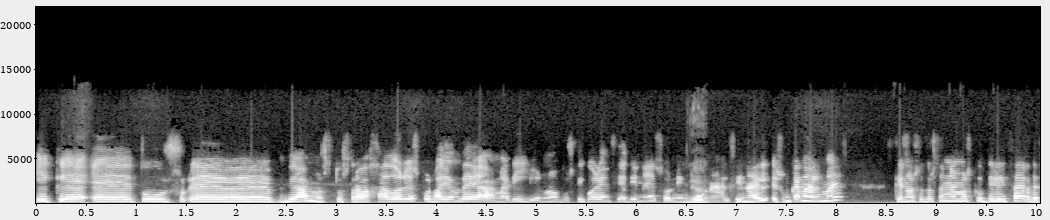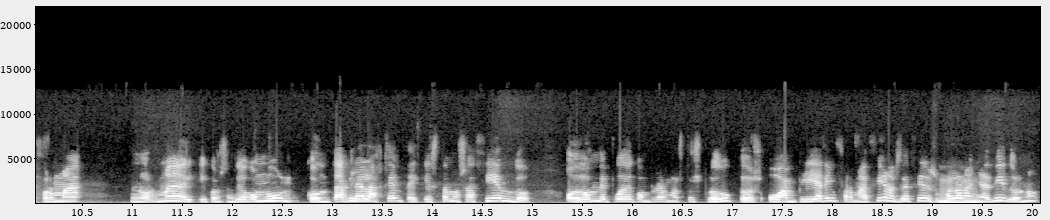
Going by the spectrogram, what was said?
y que eh, tus eh, digamos tus trabajadores pues vayan de amarillo no pues qué coherencia tiene eso ninguna. Al final es un canal más que nosotros tenemos que utilizar de forma normal y con sentido común contarle a la gente qué estamos haciendo o dónde puede comprar nuestros productos o ampliar información es decir es un valor añadido no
